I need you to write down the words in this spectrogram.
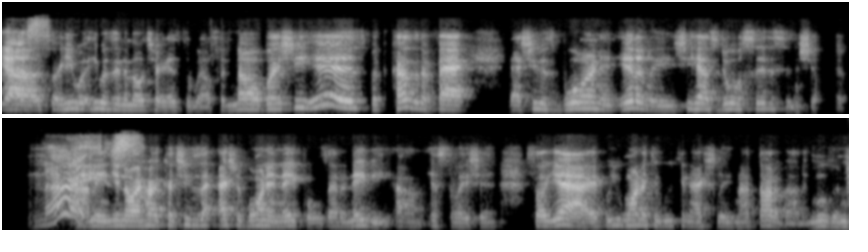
Yes. Uh, so he was he was in the military as well. So no, but she is because of the fact that she was born in Italy. She has dual citizenship. Nice. I mean, you know, I heard because she was actually born in Naples at a Navy um, installation. So yeah, if we wanted to, we can actually. And I thought about it, moving,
